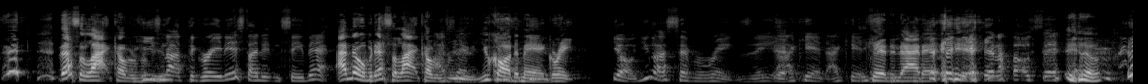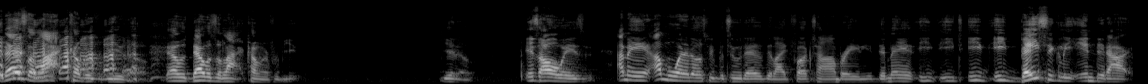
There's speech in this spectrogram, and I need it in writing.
that's a lot coming from you. He's you. not the greatest. I didn't say that. I know, but that's a lot coming I from said- you. You called the man great. Yo, you got seven rings. They- I can't. I can't. You can't deny that. you know what I'm saying? You know, that's a lot coming from you though. That was that was a lot coming from you. You know, it's always. I mean, I'm one of those people too that would be like, "Fuck Tom Brady." The man, he he he, he basically ended our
